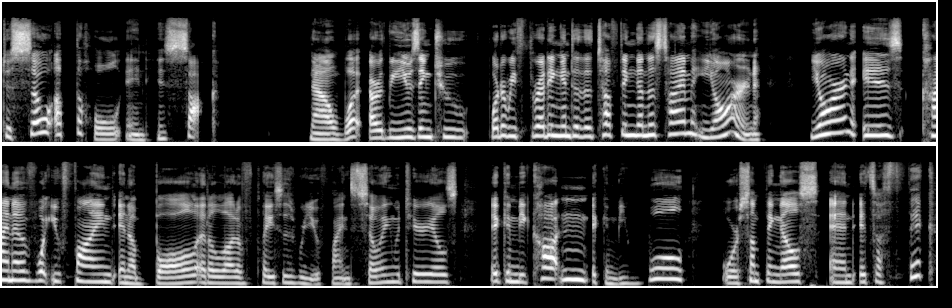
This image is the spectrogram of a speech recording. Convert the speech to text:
to sew up the hole in his sock. Now, what are we using to, what are we threading into the tufting gun this time? Yarn. Yarn is kind of what you find in a ball at a lot of places where you find sewing materials. It can be cotton, it can be wool, or something else, and it's a thick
